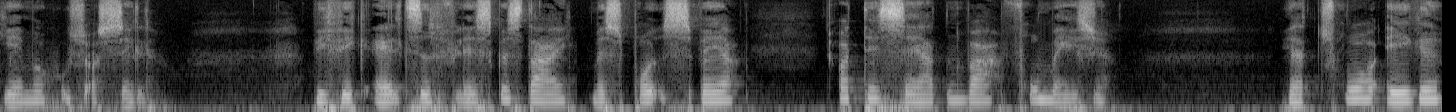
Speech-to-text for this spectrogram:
hjemme hos os selv. Vi fik altid flæskesteg med sprød svær, og desserten var fromage. Jeg tror ikke,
